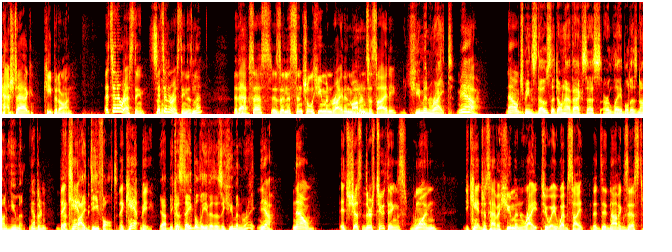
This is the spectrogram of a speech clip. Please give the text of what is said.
Hashtag keep it on. It's interesting. So- it's interesting, isn't it? That Yeah. access is an essential human right in modern mm. society. Human right, Yeah. Now, which means those that don't have access are labeled as non-human. yeah, they're, they That's can't. by default. they can't be. Yeah, because they believe it is a human right. Yeah. Now, it's just there's two things. One, you can't just have a human right to a website that did not exist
